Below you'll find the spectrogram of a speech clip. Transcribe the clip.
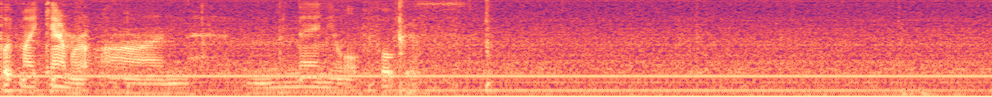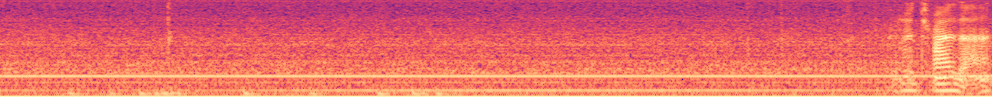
Put my camera on manual focus. Try that.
